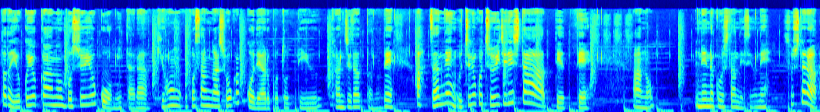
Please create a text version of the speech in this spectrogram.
ただよくよくあの募集要項を見たら基本お子さんが小学校であることっていう感じだったので「あ残念うちの子中1でした」って言ってあの連絡をしたんですよね。そしたら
